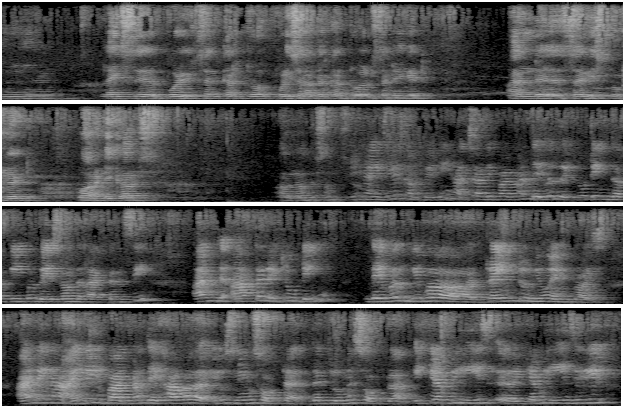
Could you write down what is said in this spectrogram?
mm, like uh, pollution control, pollution under control certificate, and uh, service booklet, warranty cards, and other some stuff. In IJL company, HR department, they will recruiting the people based on the vacancy and after recruiting, they will give a train to new employees. And in IT department, they have a use new software, the Loomis software. It can be eas- uh, it can be easily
